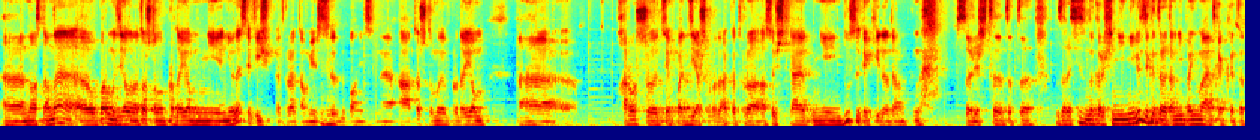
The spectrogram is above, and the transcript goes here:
э, но основная упор мы делаем на то, что мы продаем не, не вот эти фичи, которые там есть mm-hmm. дополнительные, а то, что мы продаем хорошую техподдержку, да, которую осуществляют не индусы какие-то там сори, что это за расизм, ну, короче, не, не люди, которые там не понимают, как это,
